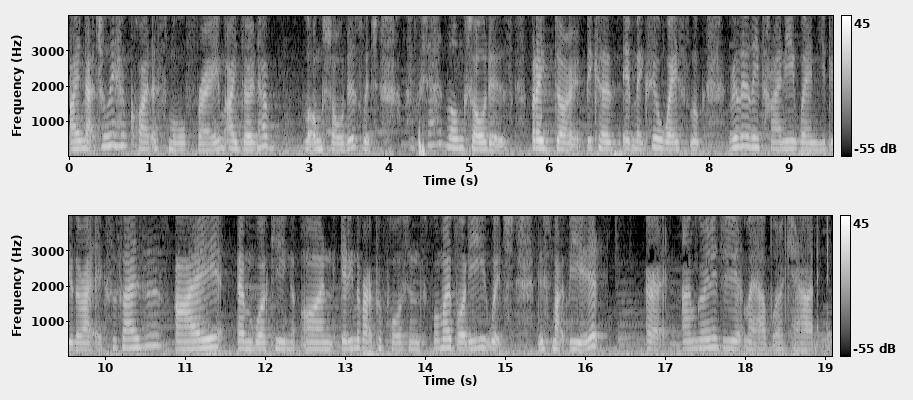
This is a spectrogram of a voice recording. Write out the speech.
I naturally have quite a small frame. I don't have long shoulders which I wish I had long shoulders but I don't because it makes your waist look really really tiny when you do the right exercises I am working on getting the right proportions for my body which this might be it alright I'm going to do my ab workout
